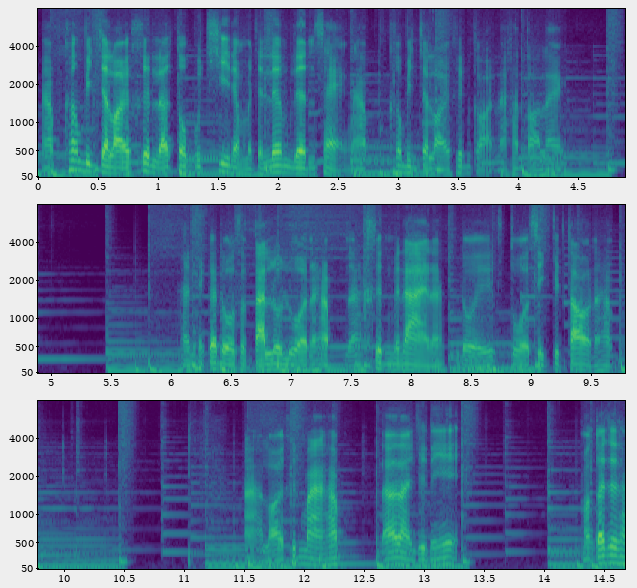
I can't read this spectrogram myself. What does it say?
นะครับเครื่องบินจะลอยขึ้นแล้วตัวพุชชี่เนี่ยมันจะเริ่มเรือนแสงนะครับเครื่องบินจะลอยขึ้นก่อนนะขั้นตอนแรกอันนี้ก็โดนสตาร์รัวๆนะครับนะขึ้นไม่ได้นะโดยตัวซิกปิตอลนะครับอ่าลอยขึ้นมาครับ แล้วหลังจากนี้มันก็จะท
